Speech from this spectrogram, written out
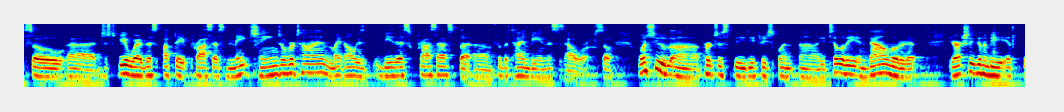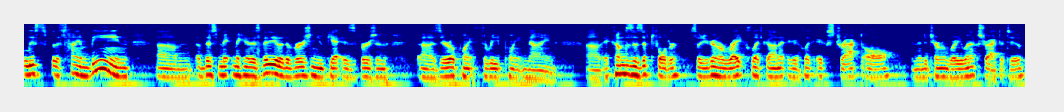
so uh, just be aware, this update process may change over time. Might not always be this process, but um, for the time being, this is how it works. So once you've uh, purchased the D3 Splint uh, utility and downloaded it, you're actually going to be, at least for the time being, um, of this making of this video, the version you get is version uh, 0.3.9. Uh, it comes as a zipped folder, so you're going to right click on it, you're going to click extract all, and then determine where you want to extract it to.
